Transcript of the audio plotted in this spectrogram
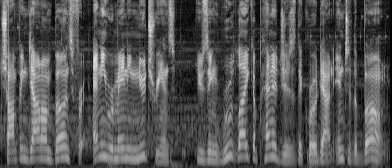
chomping down on bones for any remaining nutrients using root like appendages that grow down into the bone.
